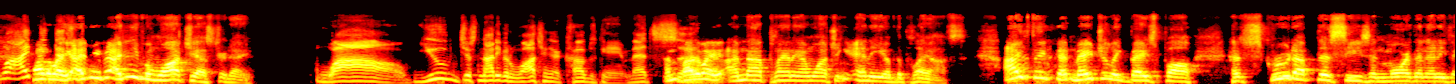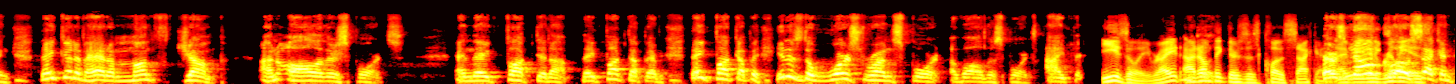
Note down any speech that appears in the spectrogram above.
Well, I By think the way, I didn't, even, I didn't even watch yesterday. Wow, you just not even watching a Cubs game. That's Um, by the uh, way, I'm not planning on watching any of the playoffs. I think that Major League Baseball has screwed up this season more than anything. They could have had a month jump on all other sports, and they fucked it up. They fucked up every. They fuck up. It is the worst run sport of all the sports. I think. easily right i don't think there's this close second There's I mean, no it really close is- second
